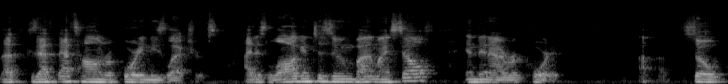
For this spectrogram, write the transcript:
that, because that, that's how I'm recording these lectures. I just log into Zoom by myself and then I record it. Uh, so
